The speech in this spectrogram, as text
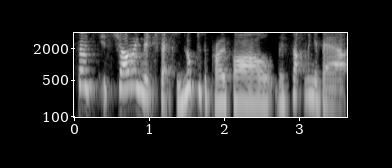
So it's, it's, showing that you've actually looked at the profile. There's something about,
